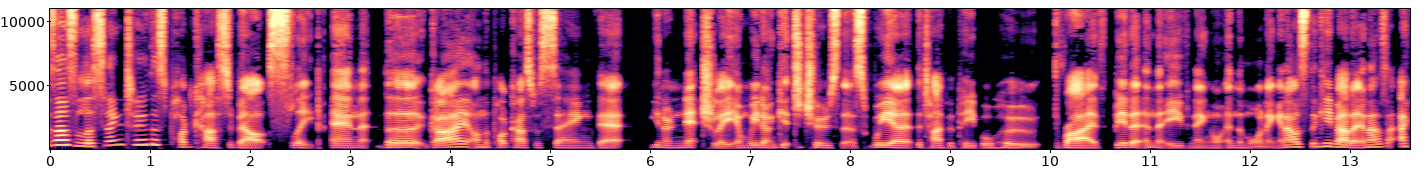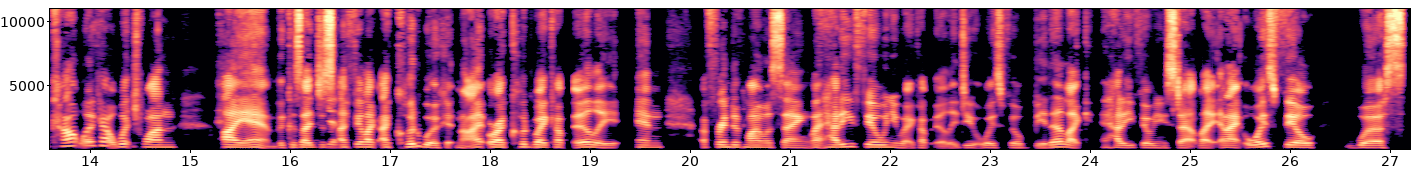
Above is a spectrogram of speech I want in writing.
Because I was listening to this podcast about sleep, and the guy on the podcast was saying that, you know, naturally, and we don't get to choose this, we are the type of people who thrive better in the evening or in the morning. And I was thinking about it, and I was like, I can't work out which one I am because I just, yeah. I feel like I could work at night or I could wake up early. And a friend of mine was saying, like, how do you feel when you wake up early? Do you always feel better? Like, how do you feel when you stay up late? And I always feel worse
